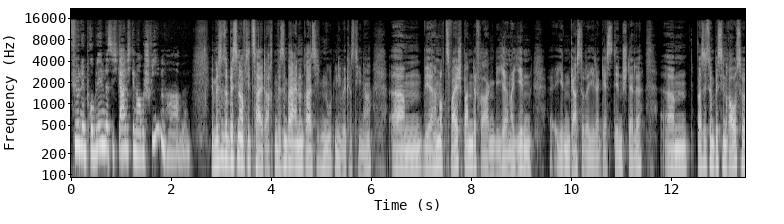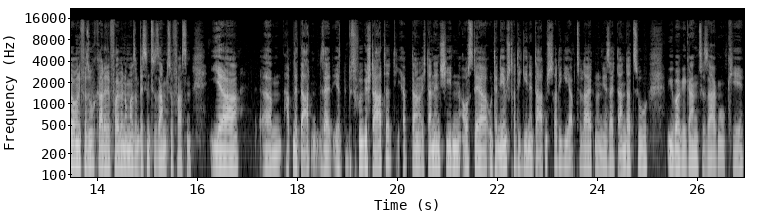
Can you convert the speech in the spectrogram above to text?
für ein Problem, das ich gar nicht genau beschrieben habe. Wir müssen so ein bisschen auf die Zeit achten. Wir sind bei 31 Minuten, liebe Christina. Ähm, wir haben noch zwei spannende Fragen, die ich ja immer jedem, äh, jedem Gast oder jeder Gästin stelle. Ähm, was ich so ein bisschen raushöre und ich versuche gerade die Folge nochmal so ein bisschen zusammenzufassen. Ihr ähm, habt eine Daten, seid ihr bist früh gestartet, ihr habt dann, euch dann entschieden, aus der Unternehmensstrategie eine Datenstrategie abzuleiten und ihr seid dann dazu übergegangen zu sagen, okay,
